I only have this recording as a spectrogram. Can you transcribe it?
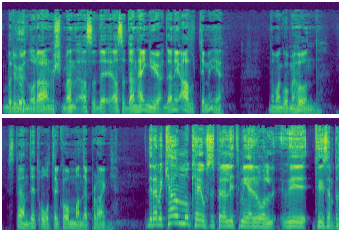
brun-orange. men alltså, det, alltså den hänger ju, den är ju alltid med när man går med hund. Ständigt återkommande plagg. Det där med kammo kan ju också spela lite mer roll vid till exempel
